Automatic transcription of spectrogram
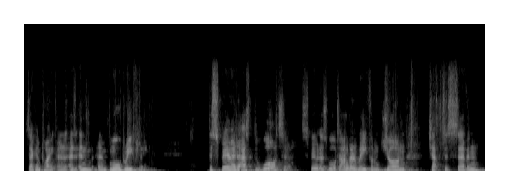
Second point, and, and, and more briefly, the Spirit as the water, Spirit as water. I'm going to read from John chapter 7.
